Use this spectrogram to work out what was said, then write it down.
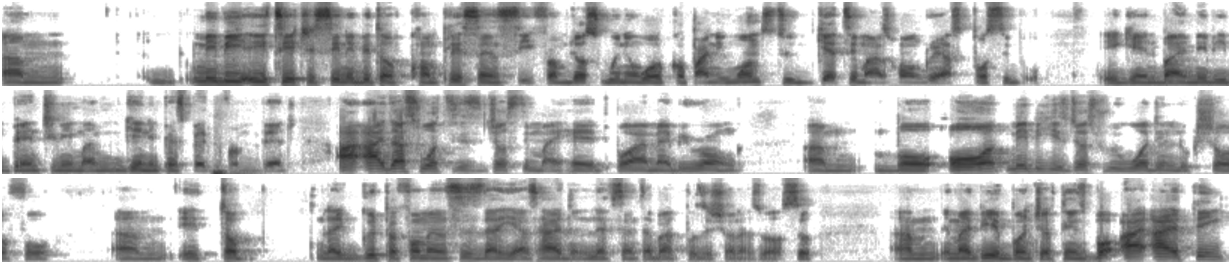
um, maybe ETH is seeing a bit of complacency from just winning World Cup, and he wants to get him as hungry as possible again by maybe benching him and gaining perspective from the bench. I, I that's what is just in my head, but I might be wrong. Um, but or maybe he's just rewarding Luke Shaw for um a top like good performances that he has had in left centre back position as well. So um, it might be a bunch of things, but I, I think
